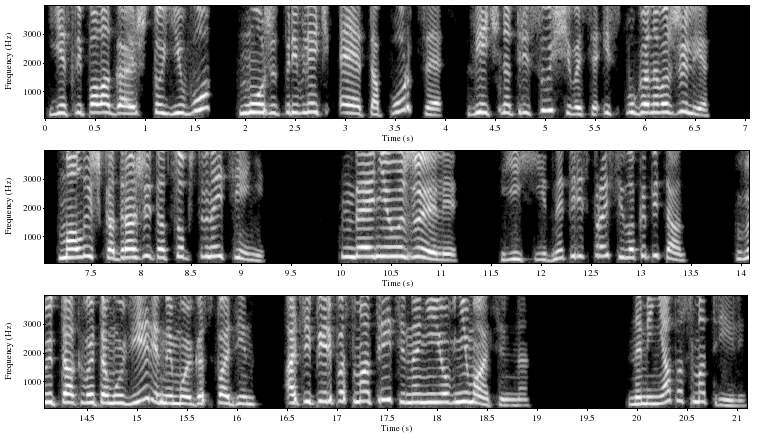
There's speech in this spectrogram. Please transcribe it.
если полагаешь, что его может привлечь эта порция вечно трясущегося испуганного желе. Малышка дрожит от собственной тени. «Да неужели?» — ехидно переспросила капитан. «Вы так в этом уверены, мой господин? А теперь посмотрите на нее внимательно!» На меня посмотрели.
